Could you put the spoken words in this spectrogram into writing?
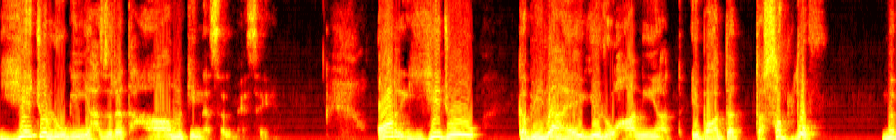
یہ جو لوگ ہیں، یہ حضرت حام کی نسل میں سے اور یہ جو قبیلہ ہے، یہ روحانیت، عبادت، تصوف میں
